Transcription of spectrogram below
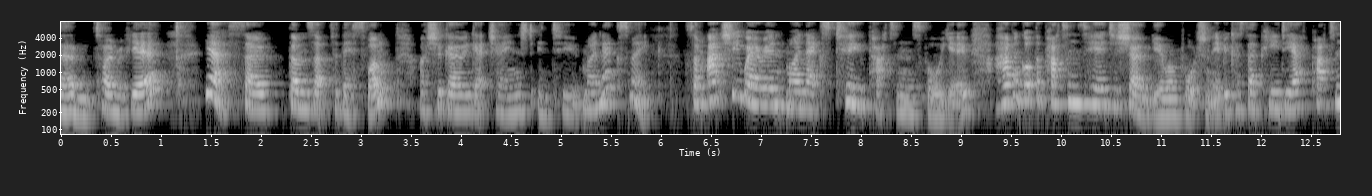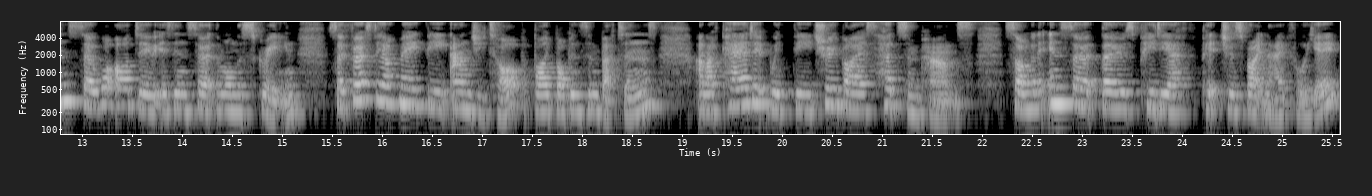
um, time of year. Yeah, so thumbs up for this one. I should go and get changed into my next make. So I'm actually wearing my next two patterns for you. I haven't got the patterns here to show you, unfortunately, because they're PDF patterns. So what I'll do is insert them on the screen. So firstly, I've made the Angie top by Bobbins and Buttons, and I've paired it with the True Bias Hudson pants. So I'm going to insert those PDF pictures right now for you.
